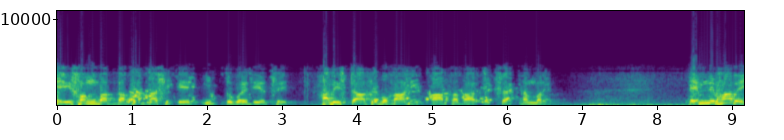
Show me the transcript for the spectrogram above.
এই সংবাদদাতা দাসীকে মুক্ত করে দিয়েছে। হাদিসটা আছে বোখারি পাঁচ হাজার একশো এক নম্বরে। এমনি ভাবে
